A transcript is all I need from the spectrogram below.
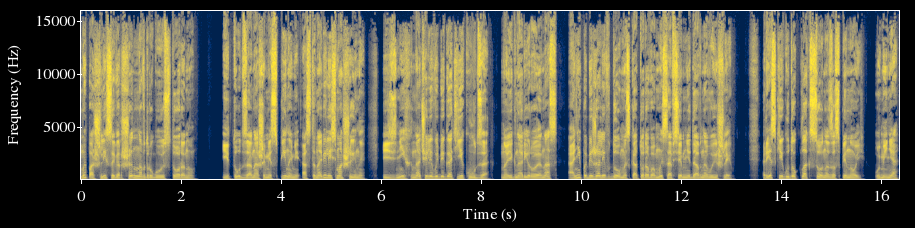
мы пошли совершенно в другую сторону. И тут за нашими спинами остановились машины. Из них начали выбегать якудза, но, игнорируя нас, они побежали в дом, из которого мы совсем недавно вышли. Резкий гудок клаксона за спиной. У меня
